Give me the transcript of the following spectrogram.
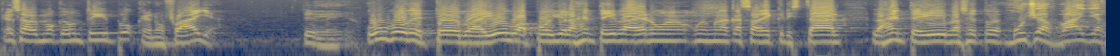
que sabemos que es un tipo que no falla. Hubo de todo, ahí hubo apoyo, la gente iba a ver una, en una casa de cristal, la gente iba a hacer todo. Muchas vallas.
